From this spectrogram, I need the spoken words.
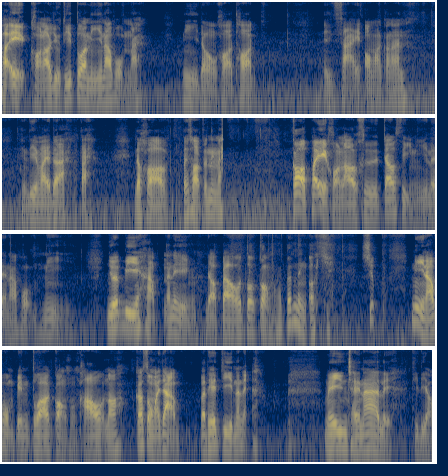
พระเอกของเราอยู่ที่ตัวนี้นะผมนะ นี่เดี๋ยวผมขอถอดไอ้สายออกมาก่อนนั้นเห็นดีไว้ด้วยอะไปเดี๋ยวขอไปถอดแป๊บนึงนะ ก็พระเอกของเราคือเจ้าสีนี้เลยนะผมนี่ USB หับนั่นเอง เดี๋ยวแปลตัวกล่องมาแป๊บหนึ่งโอเคชึบนี่นะผมเป็นตัวกล่องของเขาเนาะก็ส่งมาจากประเทศจีนนั่นแหละ Made in China เลยทีเดียว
